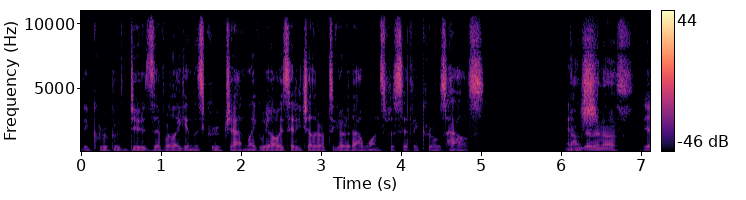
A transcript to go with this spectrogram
the group of dudes that were like in this group chat and like we always hit each other up to go to that one specific girl's house. Younger sh- than us. Yeah.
